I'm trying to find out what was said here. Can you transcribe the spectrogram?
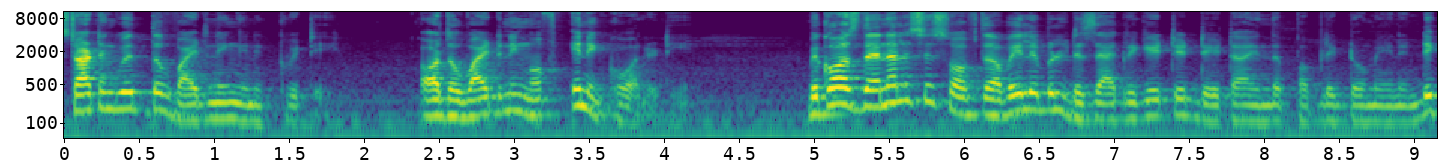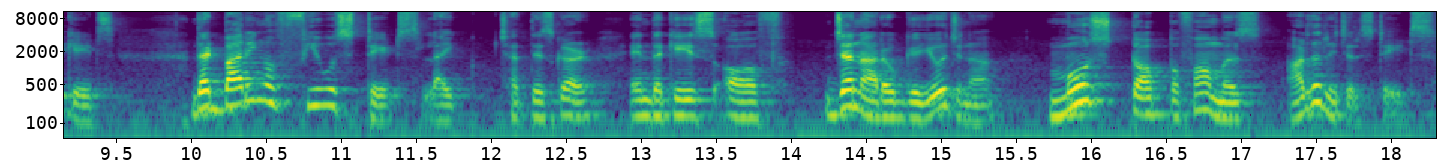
starting with the widening inequity or the widening of inequality. Because the analysis of the available disaggregated data in the public domain indicates that barring a few states like Chhattisgarh in the case of Jan Arogya Yojana, most top performers are the richer states.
